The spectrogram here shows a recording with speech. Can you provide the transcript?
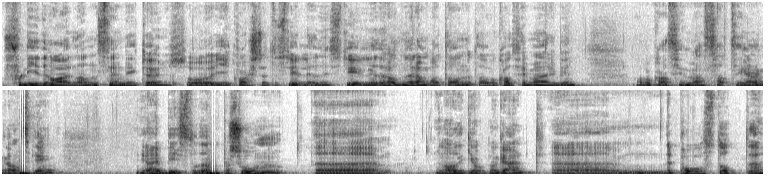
fordi det var en administrerende direktør, så gikk varselet til styreleder. Styreleder hadde en rammeavtale med et advokatfirma her i byen. Advokatfirmaet satte i gang gransking. Jeg bisto denne personen. Eh, hun hadde ikke gjort noe gærent. Eh, det påståtte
